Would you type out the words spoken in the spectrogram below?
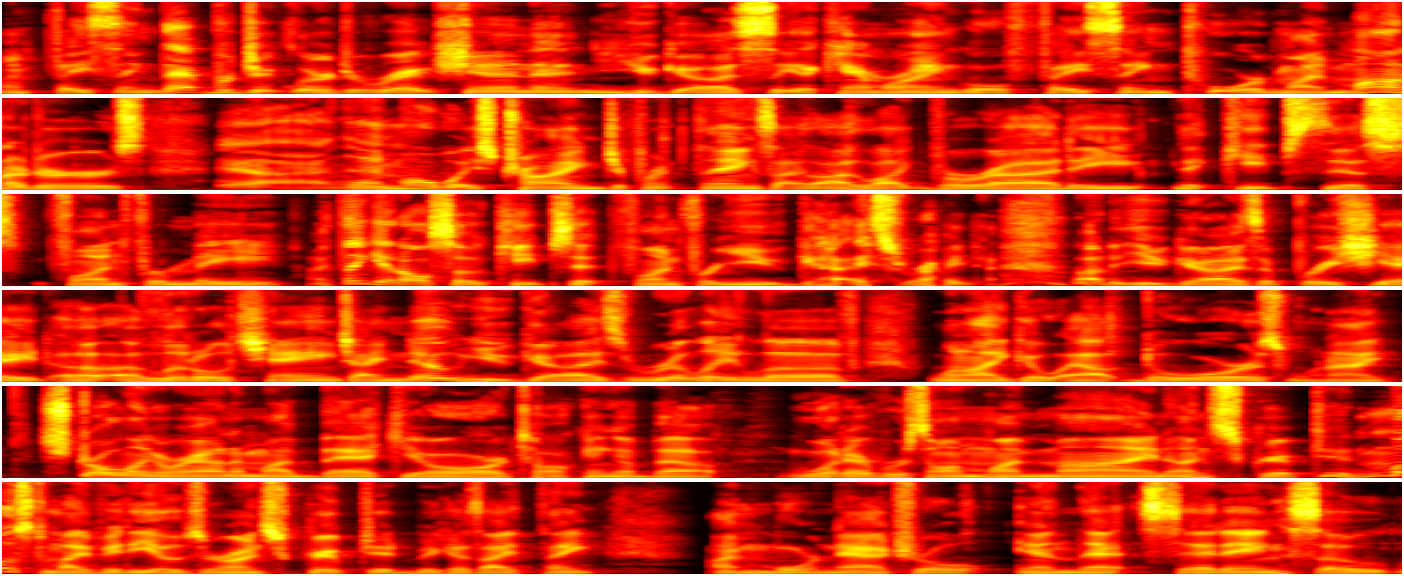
I'm facing that particular direction and you guys see a camera angle facing toward my monitors. I'm always trying different things. I, I like variety it keeps this fun for me. I think it also keeps it fun for you guys, right? A lot of you guys appreciate a, a little change. I know you guys really love when I go outdoors, when I strolling around in my backyard talking about whatever's on my mind, unscripted. Most of my videos are unscripted because I think I'm more natural in that setting. So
